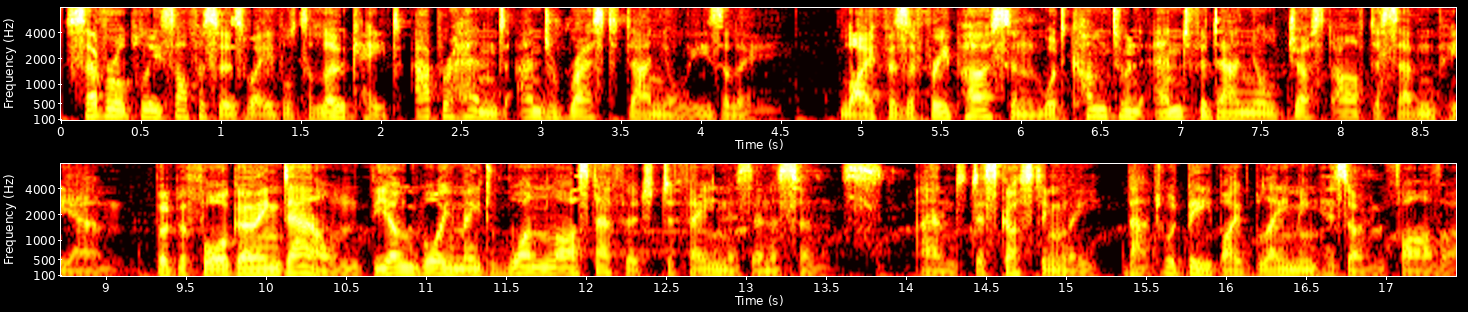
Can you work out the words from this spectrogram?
several police officers were able to locate, apprehend and arrest Daniel easily. Life as a free person would come to an end for Daniel just after 7pm, but before going down, the young boy made one last effort to feign his innocence. And disgustingly, that would be by blaming his own father.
